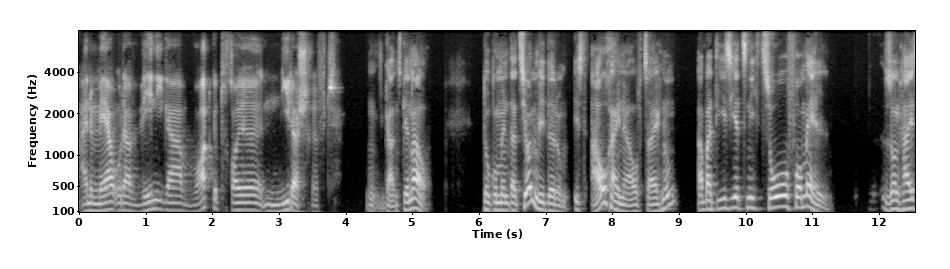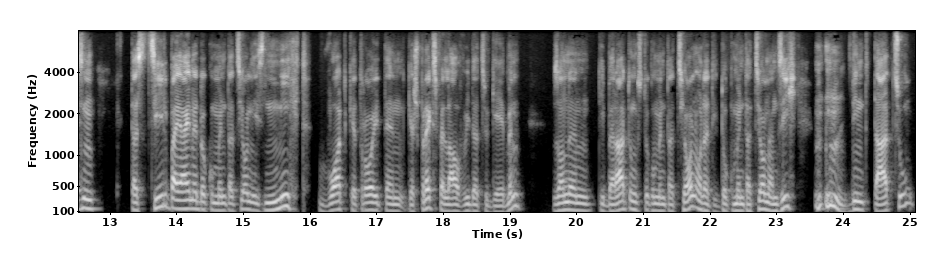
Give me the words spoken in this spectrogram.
eine mehr oder weniger wortgetreue Niederschrift. Ganz genau. Dokumentation wiederum ist auch eine Aufzeichnung, aber die ist jetzt nicht so formell. Soll heißen, das Ziel bei einer Dokumentation ist nicht wortgetreu den Gesprächsverlauf wiederzugeben, sondern die Beratungsdokumentation oder die Dokumentation an sich dient dazu,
